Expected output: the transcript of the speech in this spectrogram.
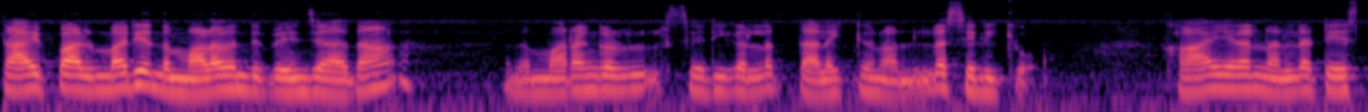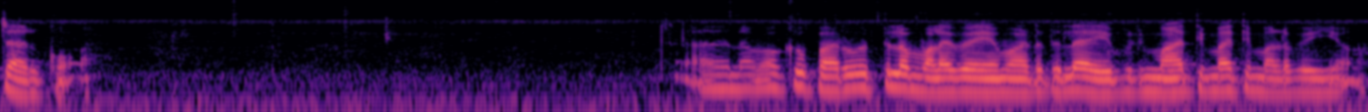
தாய்ப்பால் மாதிரி அந்த மழை வந்து பேஞ்சாதான் அந்த மரங்கள் செடிகள்லாம் தலைக்கும் நல்லா செழிக்கும். காயெல்லாம் நல்லா டேஸ்ட்டாக இருக்கும். அது நமக்கு பருவத்தில் மழை பெய்ய மாட்டதில்ல. இப்படி மாற்றி மாற்றி மழை பெய்யும்.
